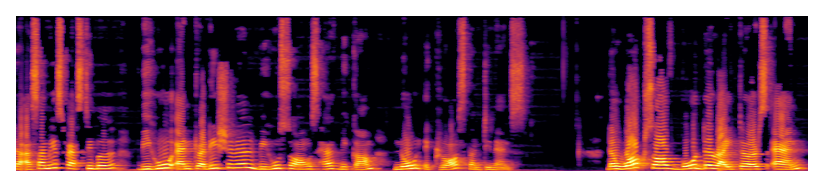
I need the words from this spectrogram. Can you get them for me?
the Assamese festival, Bihu and traditional Bihu songs have become known across continents. The works of both the writers and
